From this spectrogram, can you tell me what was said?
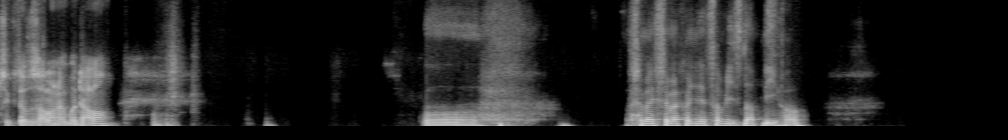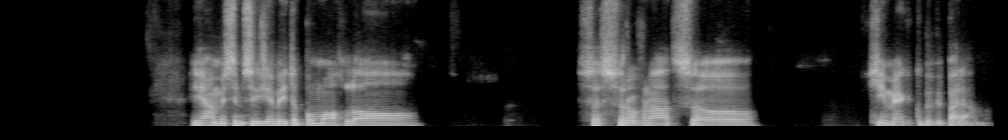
Co to vzalo nebo dalo? Mm. Přemýšlím jako něco významného. Já myslím si, že mi to pomohlo se srovnat s tím, jak jakoby vypadám.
